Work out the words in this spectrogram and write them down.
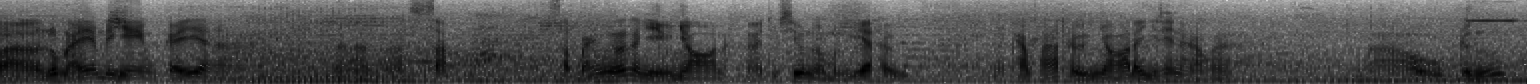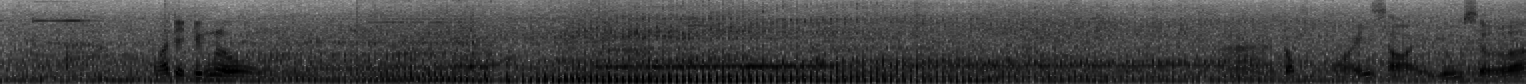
và lúc nãy em đi ngang một cái à, à, sập sập bán rất là nhiều nho nè. À, chút xíu nữa mình ghé thử. À, khám phá thử nho ở đây như thế nào ha. À, ồ, trứng. Quá trời trứng luôn. À, cốc hỏi xoài vú sữa.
